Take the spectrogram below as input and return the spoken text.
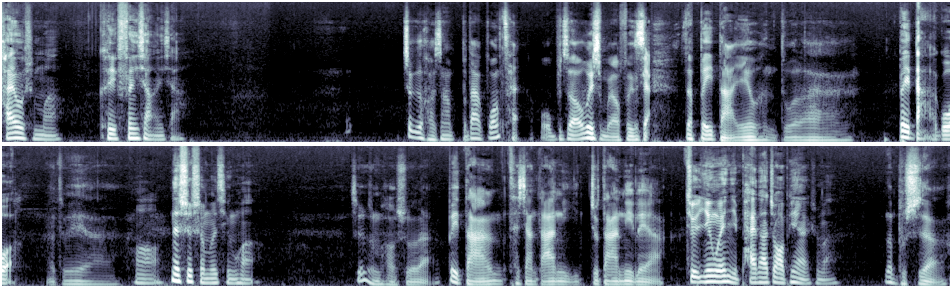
还有什么可以分享一下？这个好像不大光彩，我不知道为什么要分享。那被打也有很多啦，被打过啊，对呀、哦，那是什么情况？这有什么好说的？被打他想打你就打你了呀？就因为你拍他照片是吗？那不是啊，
